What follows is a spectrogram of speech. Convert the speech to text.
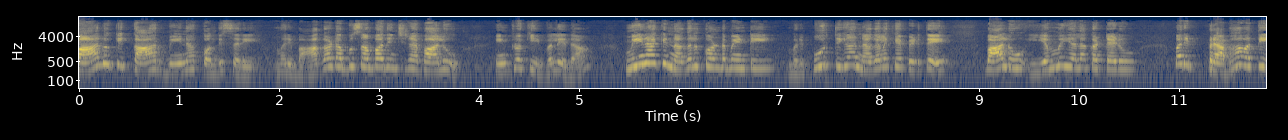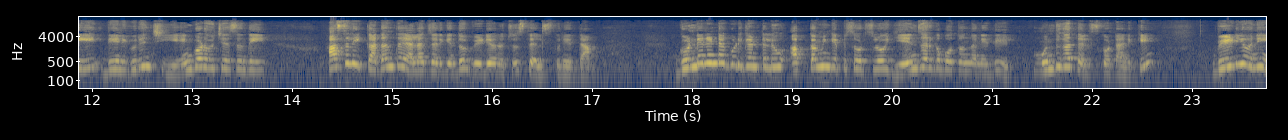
బాలుకి కార్ మీనా కొంది సరే. మరి బాగా డబ్బు సంపాదించిన బాలు ఇంట్లోకి ఇవ్వలేదా? మీనాకి నగలు కొండమేంటి మరి పూర్తిగా నగలకే పెడితే బాలు ఈఎంఐ ఎలా కట్టాడు? మరి ప్రభావతి దీని గురించి ఏం గొడవ చేసింది? అసలు ఈ కథంతా ఎలా జరిగిందో వీడియోలో చూసి తెలుసుకునేద్దాం. గుండె నిండా గుడి గంటలు అప్కమింగ్ ఎపిసోడ్స్లో ఏం జరగబోతోందనేది ముందుగా తెలుసుకోవటానికి వీడియోని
